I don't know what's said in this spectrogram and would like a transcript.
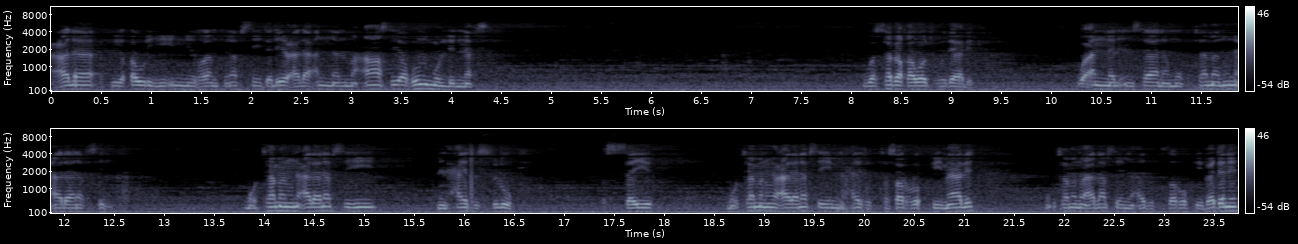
على في قوله إني ظلمت نفسي دليل على أن المعاصي ظلم للنفس. وسبق وجه ذلك وأن الإنسان مؤتمن على نفسه مؤتمن على نفسه من حيث السلوك والسير مؤتمن على نفسه من حيث التصرف في ماله مؤتمن على نفسه من حيث التصرف في بدنه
